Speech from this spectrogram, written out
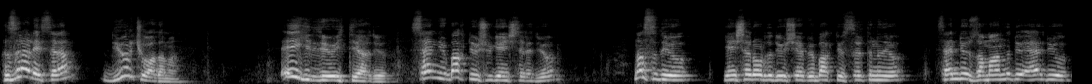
Hızır Aleyhisselam diyor ki o adama. Ey gidi diyor ihtiyar diyor. Sen diyor bak diyor şu gençlere diyor. Nasıl diyor Gençler orada diyor şey yapıyor. Bak diyor sırtını diyor. Sen diyor zamanında diyor eğer diyor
